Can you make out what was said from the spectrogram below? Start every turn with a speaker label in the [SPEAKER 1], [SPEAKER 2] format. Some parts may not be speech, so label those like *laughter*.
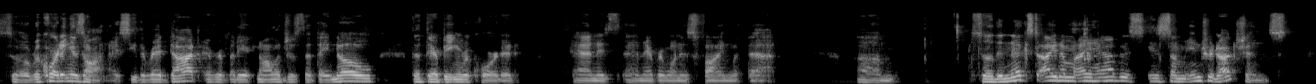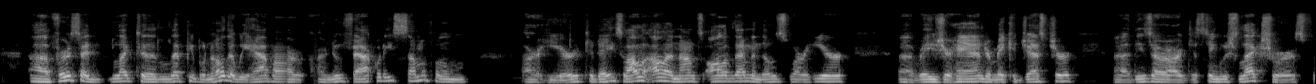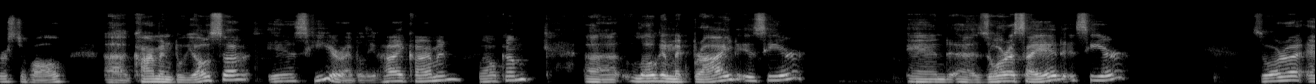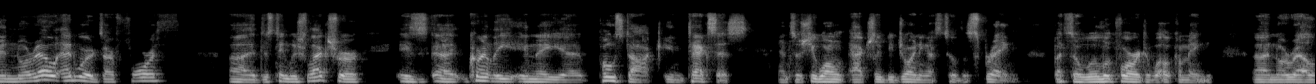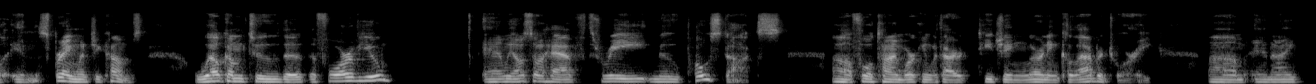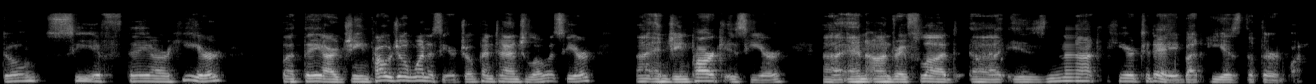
[SPEAKER 1] So recording is on. I see the red dot. Everybody acknowledges that they know that they're being recorded and is and everyone is fine with that. Um, so the next item I have is is some introductions. Uh, first, I'd like to let people know that we have our, our new faculty, some of whom are here today. So I'll, I'll announce all of them and those who are here, uh, raise your hand or make a gesture. Uh, these are our distinguished lecturers. First of all, uh, Carmen Boullosa is here, I believe. Hi, Carmen, welcome. Uh, Logan McBride is here. And uh, Zora Saed is here. Zora and Norel Edwards, our fourth uh, distinguished lecturer, is uh, currently in a uh, postdoc in Texas. And so she won't actually be joining us till the spring. But so we'll look forward to welcoming Norel in the spring when she comes. Welcome to the, the four of you. And we also have three new postdocs uh, full-time working with our teaching learning collaboratory. Um, and I don't see if they are here, but they are Jean, probably Joe one is here, Joe Pentangelo is here, uh, and Jean Park is here, uh, and Andre Flood uh, is not here today, but he is the third one.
